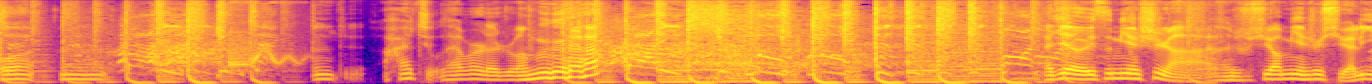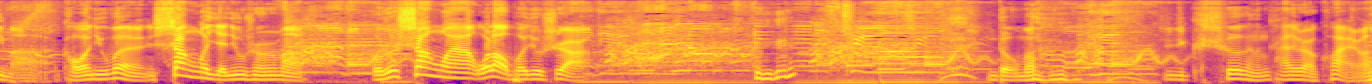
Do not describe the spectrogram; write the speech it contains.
我，嗯，嗯，还韭菜味儿的是吧？还记得有一次面试啊，需要面试学历嘛，考官就问：“上过研究生吗？”我说：“上过呀，我老婆就是。”你懂吗？这车可能开的有点快是吧？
